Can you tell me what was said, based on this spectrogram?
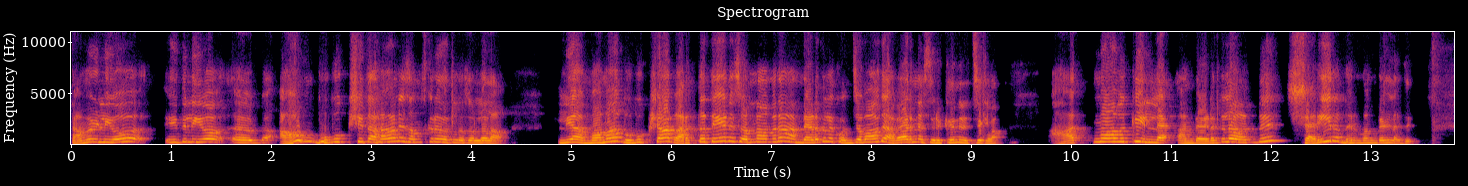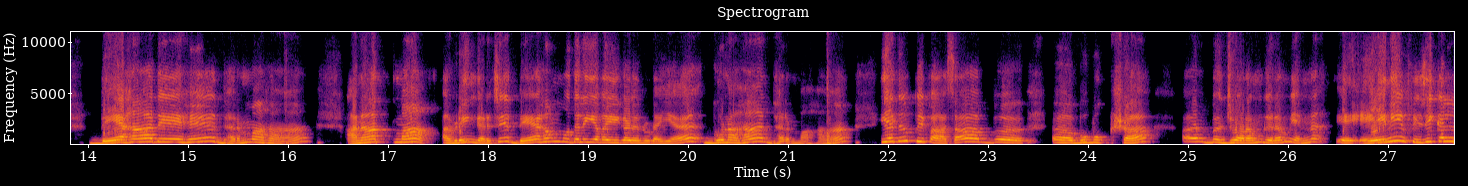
தமிழ்லயோ இதுலயோ அகம் புபுக்ஷிதான்னு சம்ஸ்கிருதத்துல சொல்லலாம். இல்லையா? மம புபுக்ஷா வர்த்தத்தேன்னு சொன்னோம்னா அந்த இடத்துல கொஞ்சமாவது அவேர்னஸ் இருக்குன்னு வச்சுக்கலாம். ஆத்மாவுக்கு இல்ல. அந்த இடத்துல வந்து சரீர தர்மங்கள் அது. தேகாதேகே தர்மஹா அனாத்மா அப்படிங்கறச்சு தேகம் முதலியவைகளினுடைய குணஹா தர்மஹா. எது பிபாசா புபுக்ஷா ஜுவரம் கிரம் என்ன any physical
